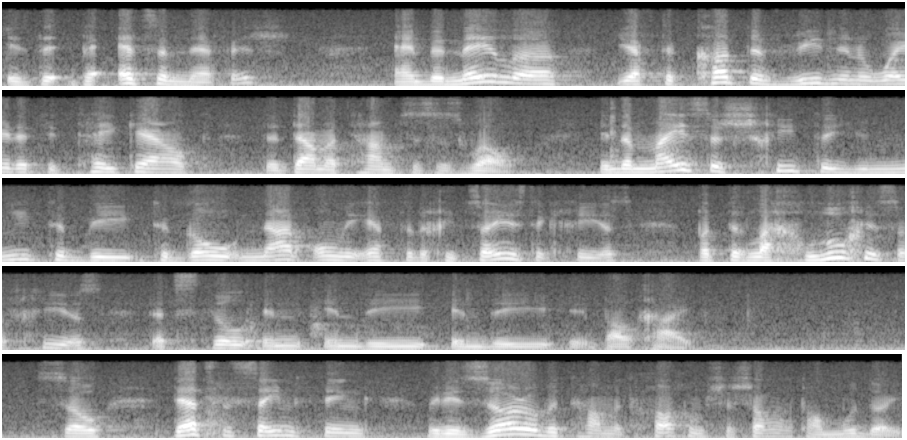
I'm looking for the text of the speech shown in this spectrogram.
is the be'etzem nefesh, and b'meila you have to cut the vidin in a way that you take out the dam atamtis as well. In the Maisa Shchita, you need to be to go not only after the chitzonistic chiyas, but the lachluchis of chiyas that's still in in the in the balchai. So that's the same thing with the Zoru b'talmid chacham sheshachar talmudoi,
